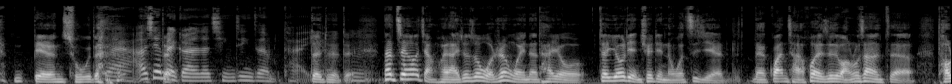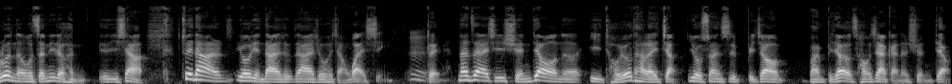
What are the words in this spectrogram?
别人出的。对啊，而且每个人的情境真的不太一样。对对对。那最后讲回来，就是说，我认为呢，他有这优点缺点呢，我自己的观察或者是网络上的讨论呢，我整理了很一下，最大的优点大家就大家就会讲外形。嗯，对。那在其实悬吊呢，以 Toyota 来讲，又算是比较。蛮比较有超价感的选调，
